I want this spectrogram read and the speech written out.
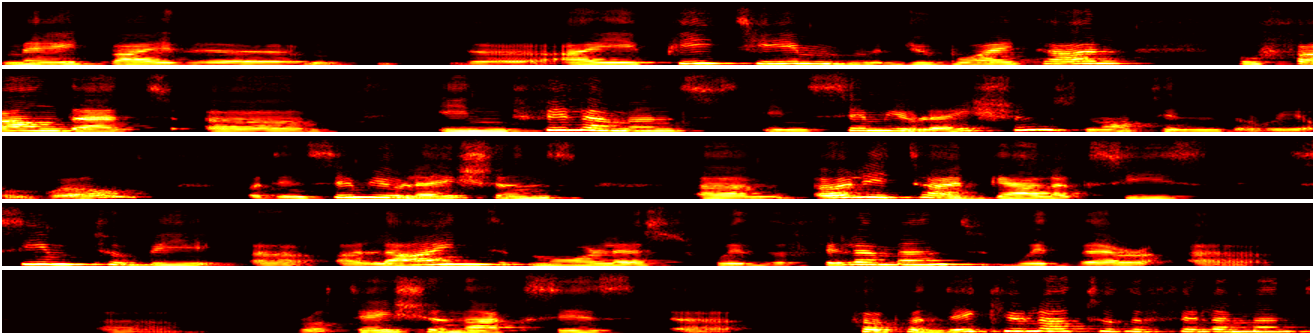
made by the, the IAP team, Dubois et al., who found that uh, in filaments, in simulations, not in the real world, but in simulations, um, early type galaxies seem to be uh, aligned more or less with the filament, with their rotation axis perpendicular to the filament.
